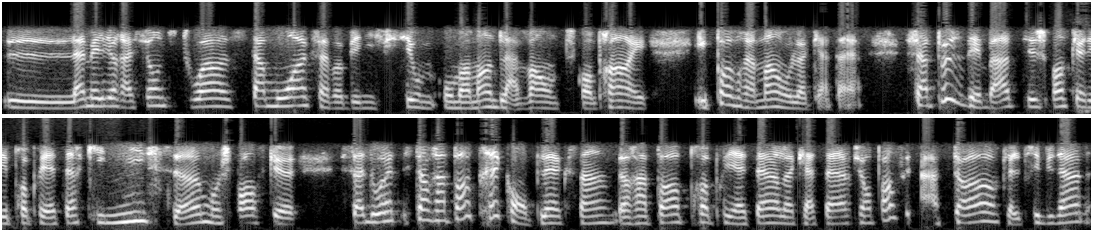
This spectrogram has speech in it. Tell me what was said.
l'amélioration du toit, c'est à moi que ça va bénéficier au, moment de la vente, tu comprends, et, pas vraiment au locataire. Ça peut se débattre, tu sais, je pense qu'il y a des propriétaires qui nient ça. Moi, je pense que ça doit c'est un rapport très complexe, hein, le rapport propriétaire-locataire. Puis on pense à tort que le tribunal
